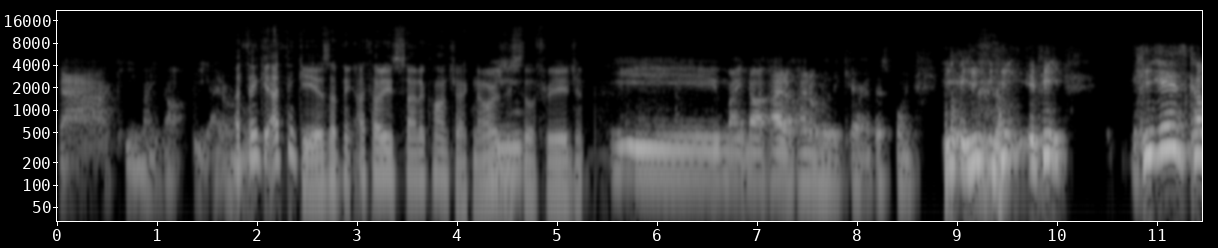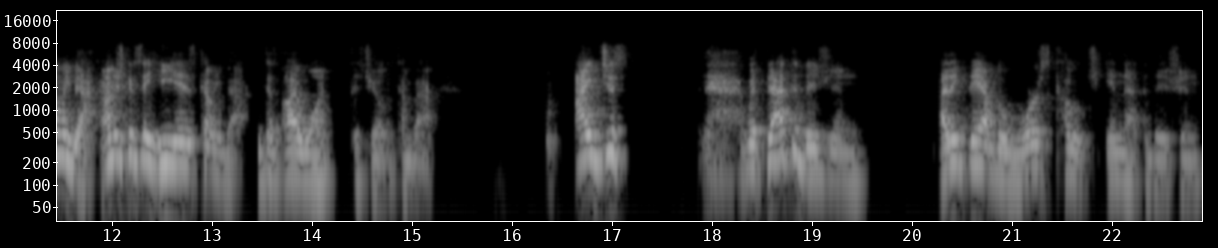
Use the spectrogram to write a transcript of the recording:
back. He might not be. I don't. know. I think I think he is. I think I thought he signed a contract. No, or is he He- still a free agent? he might not. I don't. I don't really care at this point. He he, he if he he is coming back. I'm just gonna say he is coming back because I want Fitzgerald to come back. I just with that division, I think they have the worst coach in that division.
